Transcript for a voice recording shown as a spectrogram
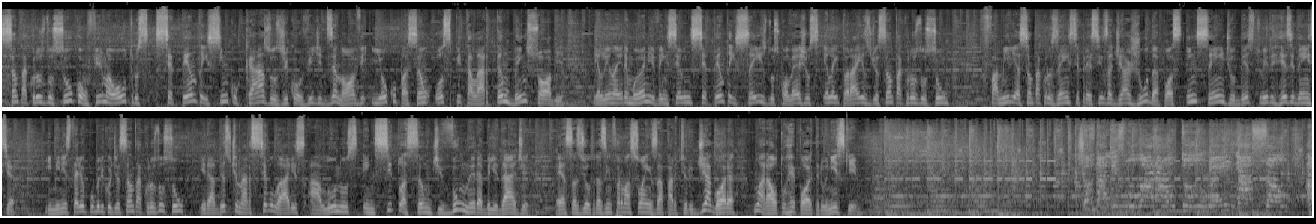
Santa Cruz do Sul confirma outros 75 casos de Covid-19 e ocupação hospitalar também sobe. Helena Hermani venceu em 76 dos colégios eleitorais de Santa Cruz do Sul. Família Santa Cruzense precisa de ajuda após incêndio destruir residência. E Ministério Público de Santa Cruz do Sul irá destinar celulares a alunos em situação de vulnerabilidade. Essas e outras informações a partir de agora no Arauto Repórter Uniski. Jornalismo Arauto em.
